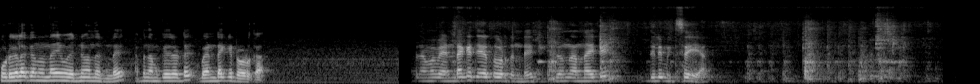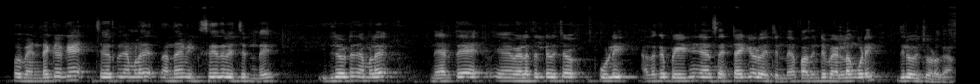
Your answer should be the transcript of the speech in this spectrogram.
പൊടികളൊക്കെ നന്നായി മുരിഞ്ഞ് വന്നിട്ടുണ്ട്. അപ്പോൾ നമുക്ക് ഇതിലോട്ട് വെണ്ടയ്ക്ക് ഇട്ട് കൊടുക്കാം. നമ്മൾ വെണ്ടയ്ക്ക ചേർത്ത് കൊടുത്തിട്ടുണ്ട്. ഇതൊന്ന് നന്നായിട്ട് ഇതിൽ മിക്സ് ചെയ്യാം. അപ്പോൾ വെണ്ടയ്ക്കൊക്കെ ചേർത്ത് നമ്മൾ നന്നായി മിക്സ് ചെയ്ത് വെച്ചിട്ടുണ്ട്. ഇതിലോട്ട് നമ്മൾ നേരത്തെ വെള്ളത്തിലിട്ട് വെച്ച പുളി അതൊക്കെ പിഴിഞ്ഞ് ഞാൻ സെറ്റാക്കി ഇവിടെ വെച്ചിട്ടുണ്ട്. അപ്പോൾ അതിന്റെ വെള്ളം കൂടി ഇതിൽ ഒഴിച്ചു കൊടുക്കാം.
